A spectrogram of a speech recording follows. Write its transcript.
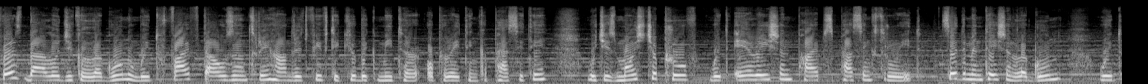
First biological lagoon with 5,350 cubic meter operating capacity, which is moisture proof with aeration pipes passing through it. Sedimentation lagoon with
